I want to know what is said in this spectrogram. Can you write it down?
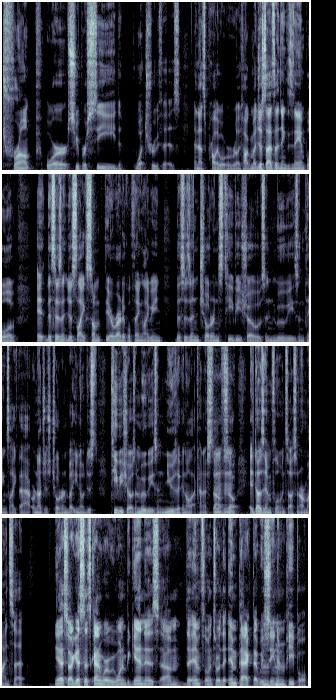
trump or supersede what truth is? And that's probably what we're really talking about. Just as an example of it, this isn't just like some theoretical thing. Like, I mean, this is in children's TV shows and movies and things like that, or not just children, but you know, just TV shows and movies and music and all that kind of stuff. So mm-hmm. it does influence us in our mindset. Yeah, so I guess that's kind of where we want to begin is um, the influence or the impact that we've seen Mm-hmm. in people.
